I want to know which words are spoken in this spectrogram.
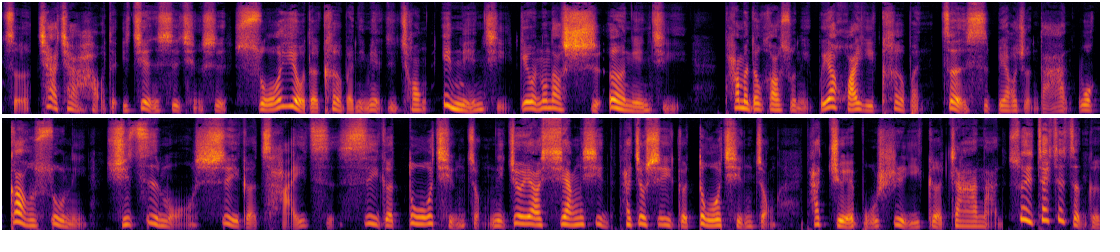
择恰恰好的一件事情是，所有的课本里面，你从一年级给我弄到十二年级，他们都告诉你不要怀疑课本。这是标准答案。我告诉你，徐志摩是一个才子，是一个多情种，你就要相信他就是一个多情种，他绝不是一个渣男。所以在这整个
